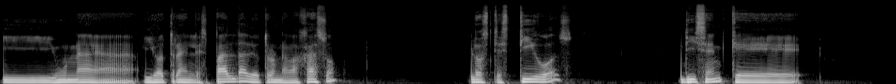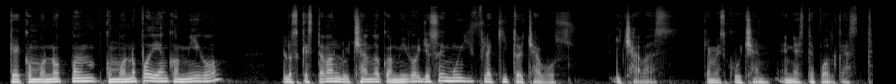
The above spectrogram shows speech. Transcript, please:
y una y otra en la espalda de otro navajazo. Los testigos dicen que, que como, no, como no podían conmigo, los que estaban luchando conmigo, yo soy muy flaquito, chavos y chavas que me escuchan en este podcast.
